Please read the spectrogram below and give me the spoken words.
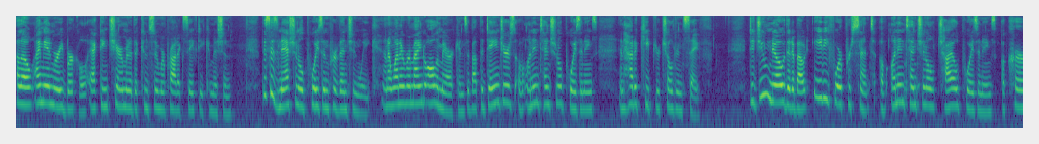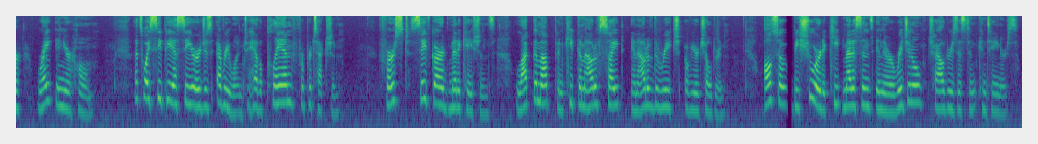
Hello, I'm Anne Marie Buerkle, Acting Chairman of the Consumer Product Safety Commission. This is National Poison Prevention Week, and I want to remind all Americans about the dangers of unintentional poisonings and how to keep your children safe. Did you know that about 84% of unintentional child poisonings occur right in your home? That's why CPSC urges everyone to have a plan for protection. First, safeguard medications. Lock them up and keep them out of sight and out of the reach of your children. Also, be sure to keep medicines in their original child-resistant containers.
